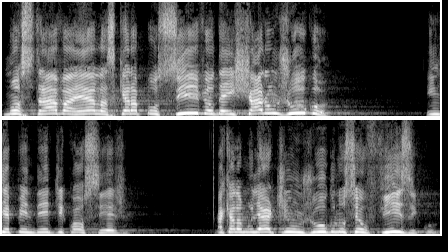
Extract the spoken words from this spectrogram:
mostrava a elas que era possível deixar um jugo, independente de qual seja. Aquela mulher tinha um jugo no seu físico.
